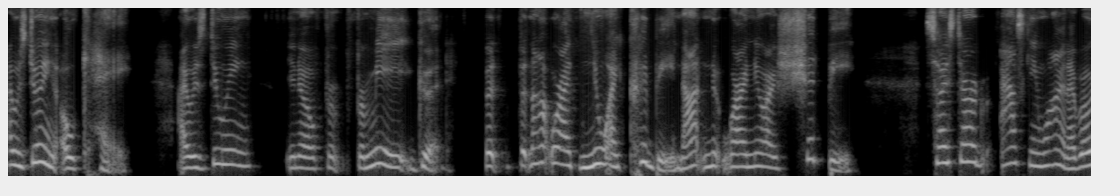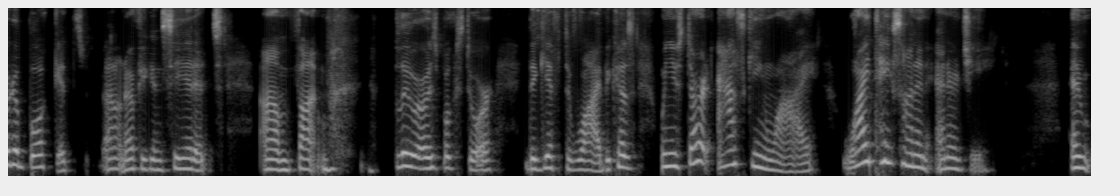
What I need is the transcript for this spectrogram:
I was doing okay. I was doing, you know, for, for me, good, but but not where I knew I could be, not where I knew I should be. So I started asking why, and I wrote a book. It's I don't know if you can see it. It's um, fun, Blue Rose Bookstore, The Gift of Why. Because when you start asking why, why takes on an energy, and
